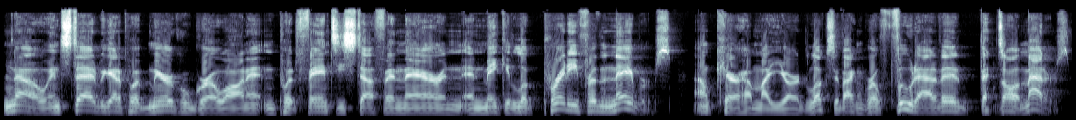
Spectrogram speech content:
No, instead we got to put Miracle-Gro on it and put fancy stuff in there and, and make it look pretty for the neighbors. I don't care how my yard looks. If I can grow food out of it, that's all that matters.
